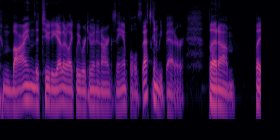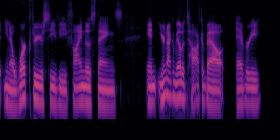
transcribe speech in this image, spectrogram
combine the two together like we were doing in our examples, that's going to be better. But um but you know, work through your CV, find those things and you're not going to be able to talk about every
